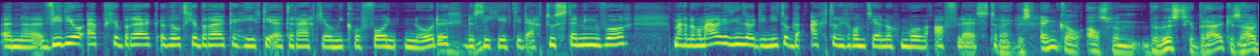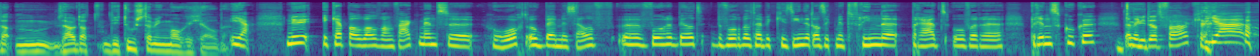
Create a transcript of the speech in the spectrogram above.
een uh, video-app gebruik, wilt gebruiken, heeft hij uiteraard jouw microfoon nodig. Mhm. Dus die geeft hij daar toestemming voor. Maar normaal gezien zou die niet op de achtergrond jou nog mogen afluisteren. Nee, dus enkel als we hem bewust gebruiken, zou, dat, zou dat die toestemming mogen gelden? Ja. Nu, ik heb al wel van vaak mensen gehoord, ook bij mezelf uh, voorbeeld. Bijvoorbeeld heb ik gezien dat als ik met vrienden praat over uh, prinskoeken... Doe je dat vaak? Ja,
